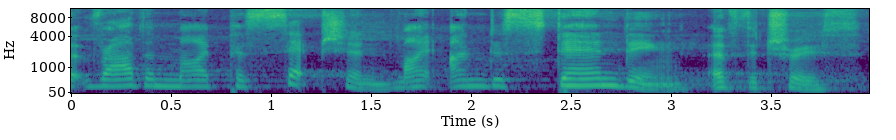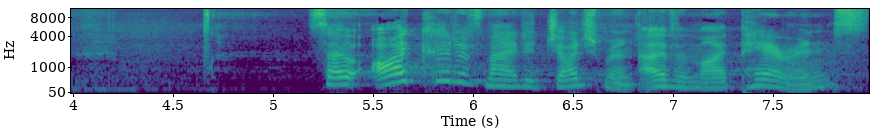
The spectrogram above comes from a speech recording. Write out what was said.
but rather my perception, my understanding of the truth. So I could have made a judgment over my parents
